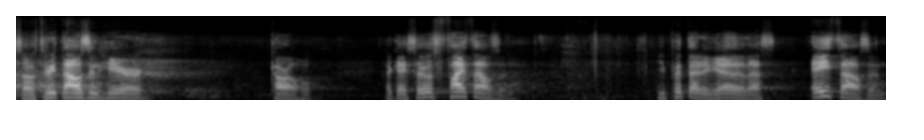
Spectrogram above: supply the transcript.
So 3,000 here. Carl. Okay, so it was 5,000. You put that together, that's 8,000.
